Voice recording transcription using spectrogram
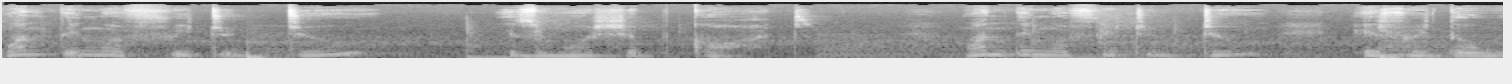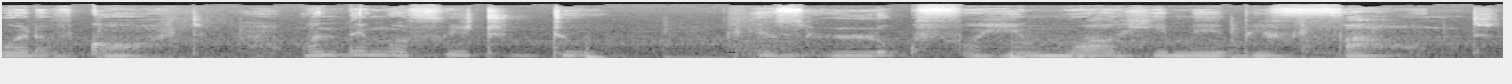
One thing we're free to do is worship God. One thing we're free to do is read the Word of God. One thing we're free to do is look for Him while He may be found.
